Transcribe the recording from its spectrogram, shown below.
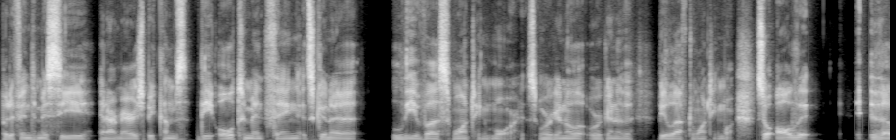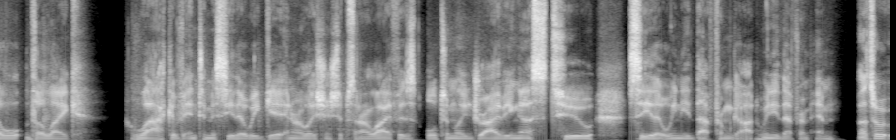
but if intimacy in our marriage becomes the ultimate thing, it's gonna leave us wanting more. It's, we're gonna we're gonna be left wanting more. So all the the the like lack of intimacy that we get in relationships in our life is ultimately driving us to see that we need that from God. We need that from Him. That's what,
